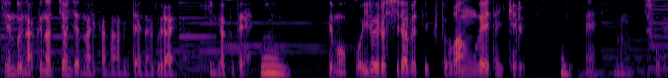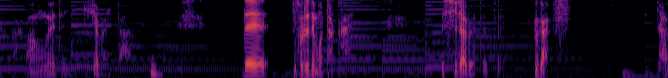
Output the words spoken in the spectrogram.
全部なくなっちゃうんじゃないかなみたいなぐらいな金額で。うん。でも、こう、いろいろ調べていくと、ワンウェイで行けるうね。うん、そうだよな。ワンウェイで行けばいいんだ。うんで、それでも高い。で、調べてて、9月。いや、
